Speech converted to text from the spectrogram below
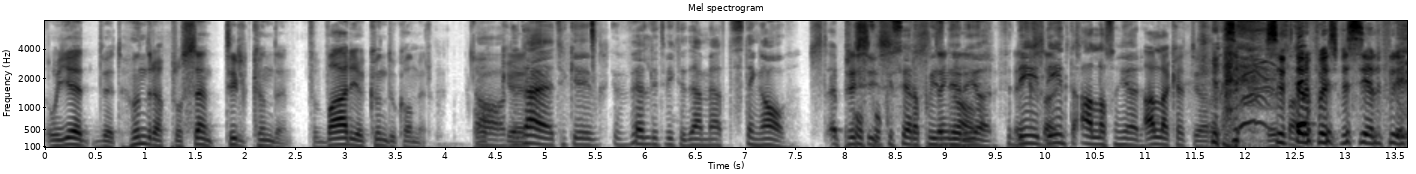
Och ge du vet, 100% till kunden, för varje kund du kommer Ja, Och, det eh, där tycker jag är väldigt viktigt, det där med att stänga av Precis, och fokusera på just stäng det av. du gör. För det är, det är inte alla som gör det. Alla kan inte göra det, Syftar du på en speciell fri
